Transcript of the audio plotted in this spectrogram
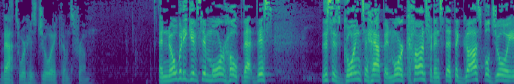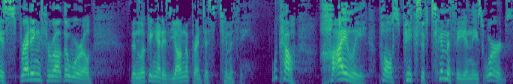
That's where his joy comes from. And nobody gives him more hope that this, this is going to happen, more confidence that the gospel joy is spreading throughout the world than looking at his young apprentice Timothy. Look how highly Paul speaks of Timothy in these words.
